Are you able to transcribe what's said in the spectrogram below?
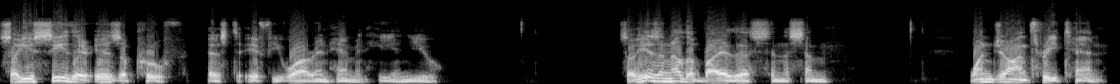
So you see, there is a proof. as to if you are in him and he in you. So here's another by this in the same 1 John 3:10.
